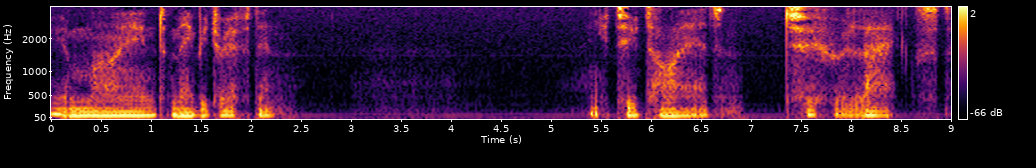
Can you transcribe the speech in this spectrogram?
your mind may be drifting. You're too tired too relaxed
